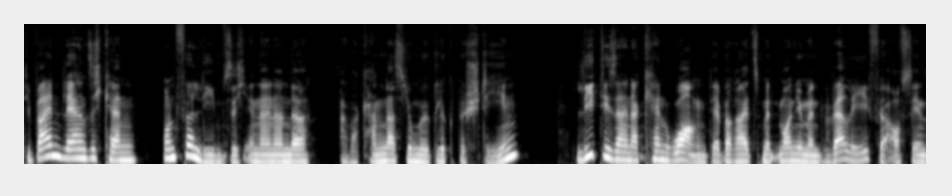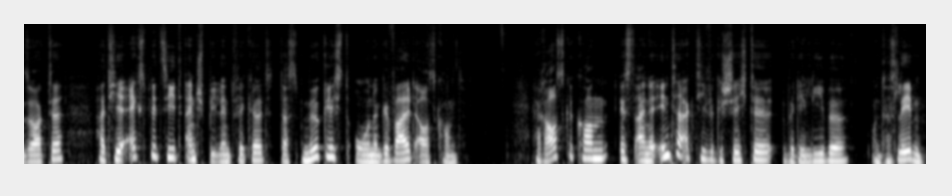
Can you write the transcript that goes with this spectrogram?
Die beiden lernen sich kennen und verlieben sich ineinander. Aber kann das junge Glück bestehen? Lead-Designer Ken Wong, der bereits mit Monument Valley für Aufsehen sorgte, hat hier explizit ein Spiel entwickelt, das möglichst ohne Gewalt auskommt. Herausgekommen ist eine interaktive Geschichte über die Liebe und das Leben.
